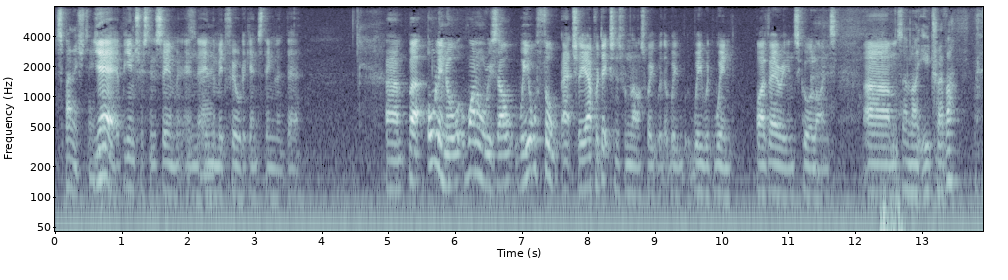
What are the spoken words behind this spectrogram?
Spanish team. Yeah, it'd be interesting to see him in, in the midfield against England there. Um, but all in all, one all result. We all thought actually our predictions from last week were that we we would win by varying scorelines. Um, Sound like you, Trevor?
